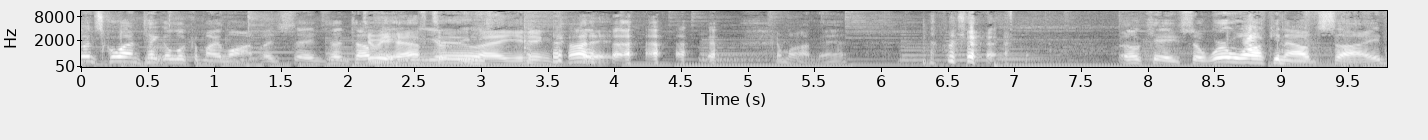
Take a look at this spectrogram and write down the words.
let's go out and take a look at my lawn. Let's uh, tell Do me. we have to? Uh, you didn't cut it. Come on, man. okay, so we're walking outside,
